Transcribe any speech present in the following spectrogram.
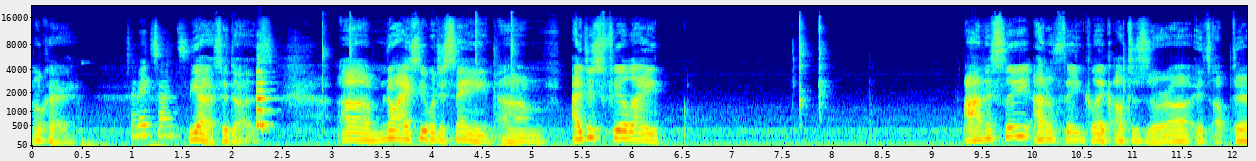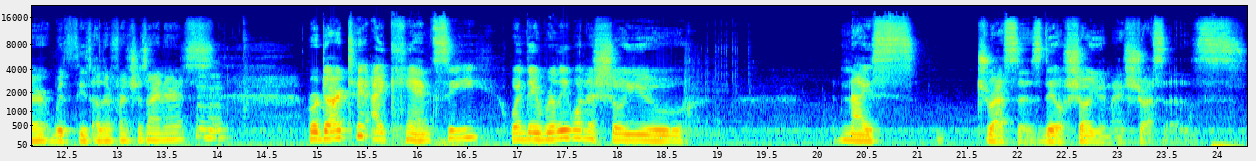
okay. Does that make sense? Yes, it does. um, no, I see what you're saying. Um, I just feel like, honestly, I don't think like Altuzarra is up there with these other French designers. Mhm. Rodarte, I can see when they really want to show you nice dresses. They'll show you nice dresses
